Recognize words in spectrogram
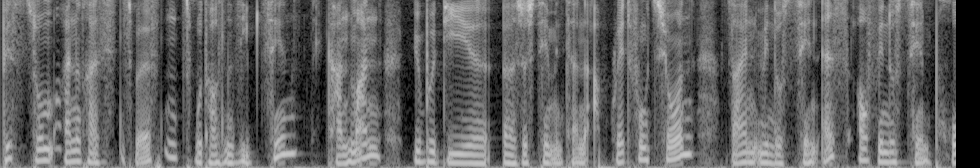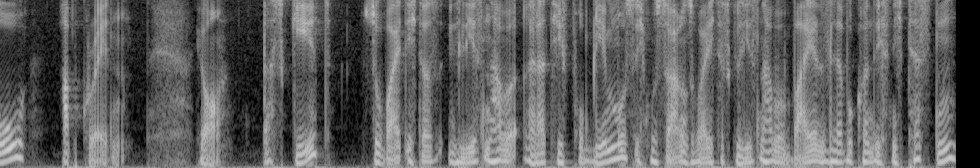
bis zum 31.12.2017 kann man über die äh, systeminterne Upgrade-Funktion sein Windows 10S auf Windows 10 Pro upgraden. Ja, das geht, soweit ich das gelesen habe, relativ problemlos. Ich muss sagen, soweit ich das gelesen habe, weil selber konnte ich es nicht testen.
